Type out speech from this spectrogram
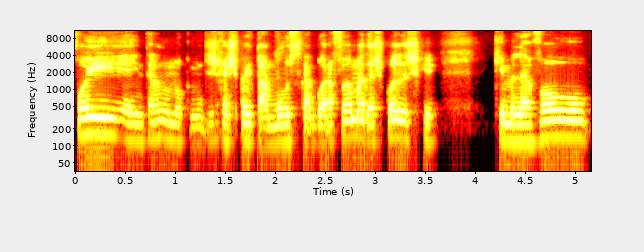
foi entrando no que me diz respeito à música agora, foi uma das coisas que, que me levou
